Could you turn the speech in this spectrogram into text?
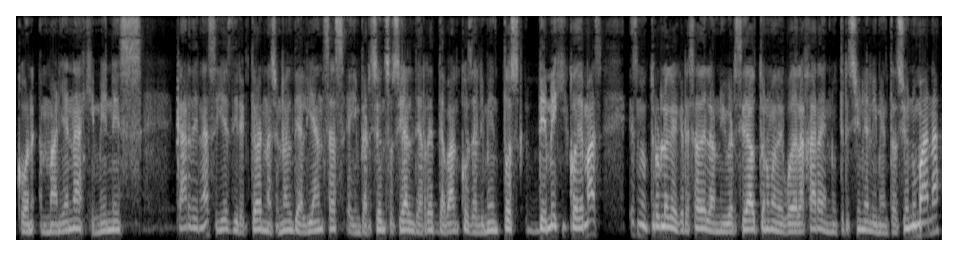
con Mariana Jiménez Cárdenas, ella es directora nacional de Alianzas e Inversión Social de Red de Bancos de Alimentos de México. Además, es nutróloga egresada de la Universidad Autónoma de Guadalajara en Nutrición y Alimentación Humana.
